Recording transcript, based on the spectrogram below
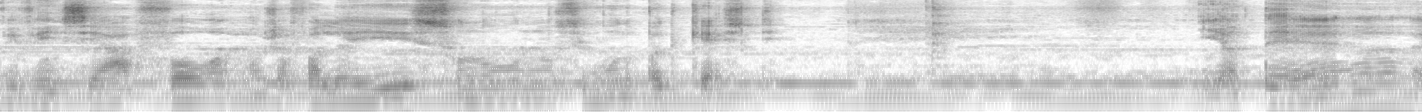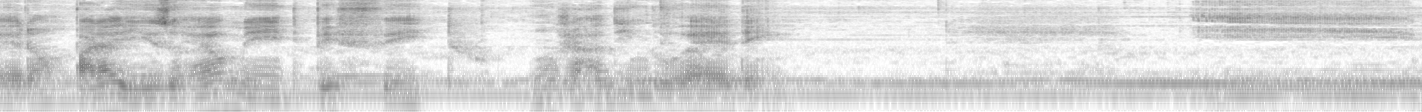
vivenciar a forma. Eu já falei isso no, no segundo podcast. E a terra era um paraíso realmente perfeito, um jardim do Éden. E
